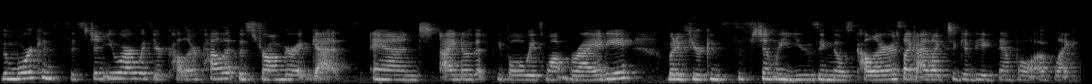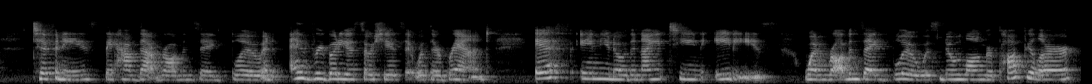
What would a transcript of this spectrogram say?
the more consistent you are with your color palette, the stronger it gets. And I know that people always want variety, but if you're consistently using those colors, like I like to give the example of like Tiffany's, they have that robin's egg blue and everybody associates it with their brand. If in you know the 1980s when robin's egg blue was no longer popular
